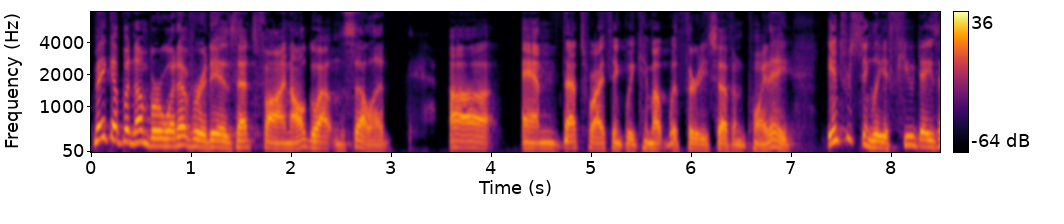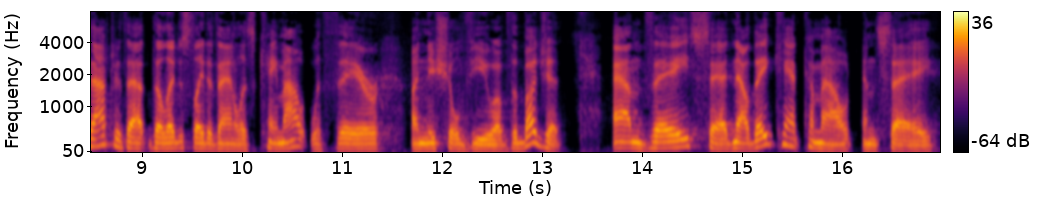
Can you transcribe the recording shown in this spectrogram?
make up a number, whatever it is. That's fine. I'll go out and sell it. Uh, and that's where I think we came up with 37.8. Interestingly, a few days after that, the legislative analysts came out with their initial view of the budget. And they said, now they can't come out and say,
